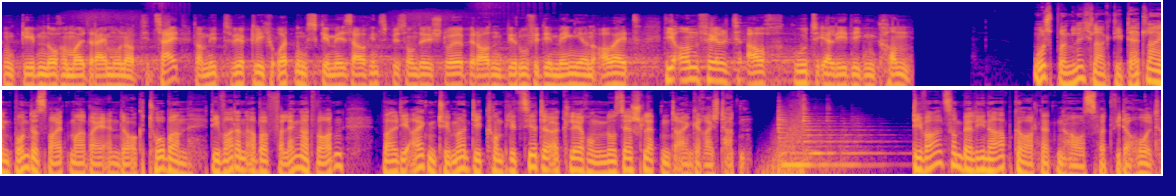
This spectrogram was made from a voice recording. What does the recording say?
und geben noch einmal drei Monate Zeit, damit wirklich ordnungsgemäß auch insbesondere steuerberatende Berufe die Menge an Arbeit, die anfällt, auch gut erledigen kann. Ursprünglich lag die Deadline bundesweit mal bei Ende Oktober. Die war dann aber verlängert worden, weil die Eigentümer die komplizierte Erklärung nur sehr schleppend eingereicht hatten. Die Wahl zum Berliner Abgeordnetenhaus wird wiederholt.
